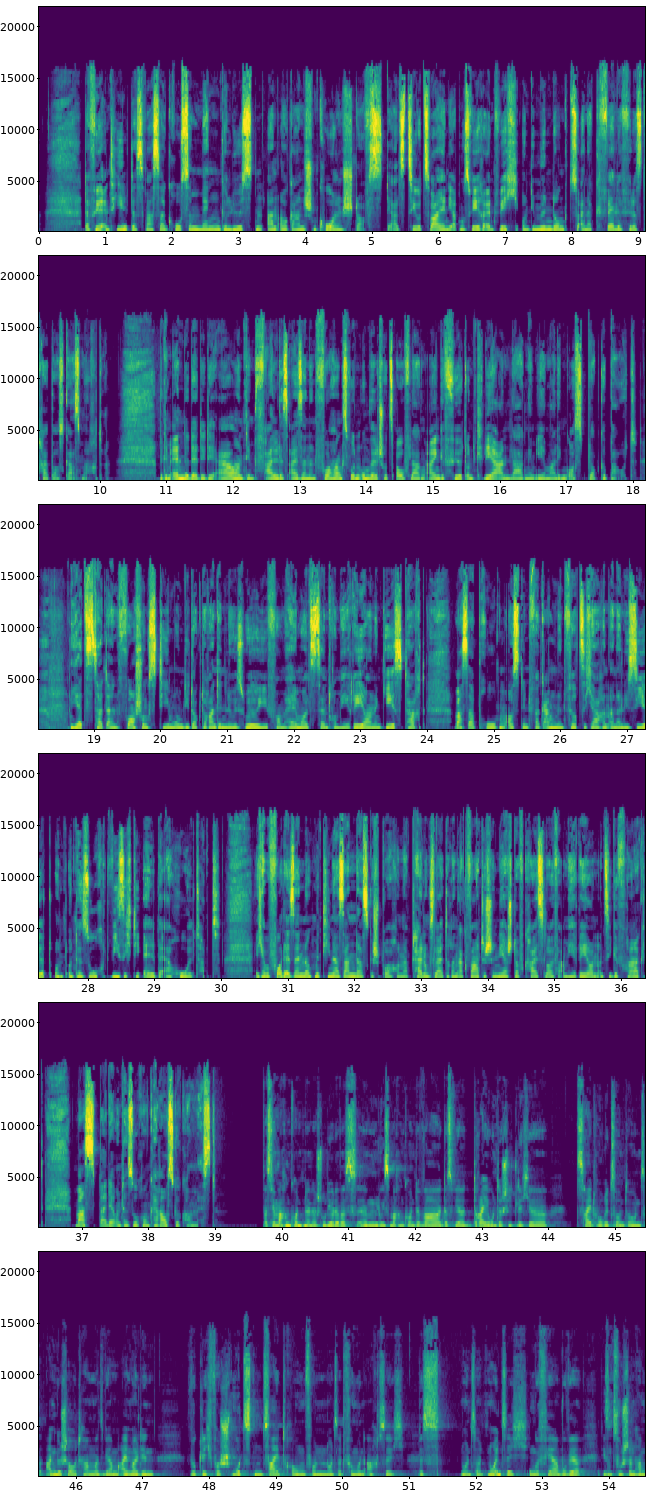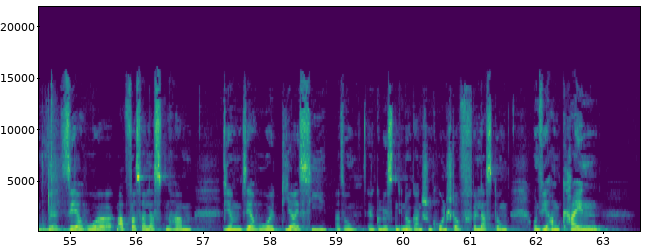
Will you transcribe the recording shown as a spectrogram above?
Dafür enthielt das Wasser große Mengen gelösten anorganischen Kohlenstoffs, der als CO2 in die Atmosphäre entwich und die Mündung zu einer Quelle für das Treibhausgas machte. Mit dem Ende der DDR und dem Fall des Eisernen Vorhangs wurden Umweltschutzauflagen eingeführt und Kläranlagen im ehemaligen Ostblock gebaut. Jetzt hat ein Forschungsteam um die Doktorandin Louise Willy vom Helmholtz-Zentrum Hereon in Geesthacht Wasserproben aus den vergangenen 40 Jahren analysiert und untersucht, wie sich die Elbe erholt hat. Ich habe vor der Sendung mit Tina Sanders gesprochen, Abteilungsleiterin aquatische Nährstoffkreisläufe am Hereon, und sie gefragt, was bei der Untersuchung herausgekommen ist. Was wir machen konnten in der Studie oder was ähm, Luis machen konnte, war, dass wir drei unterschiedliche Zeithorizonte uns angeschaut haben. Also wir haben einmal den wirklich verschmutzten Zeitraum von 1985 bis 1990 ungefähr, wo wir diesen Zustand haben, wo wir sehr hohe Abwasserlasten haben. Wir haben sehr hohe DIC, also äh, gelösten inorganischen Kohlenstoffbelastung und wir haben keinen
